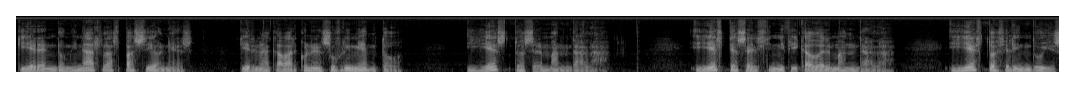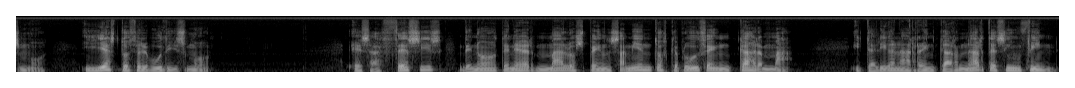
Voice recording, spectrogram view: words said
quieren dominar las pasiones, quieren acabar con el sufrimiento. Y esto es el mandala. Y este es el significado del mandala. Y esto es el hinduismo. Y esto es el budismo. Esa cesis de no tener malos pensamientos que producen karma y te ligan a reencarnarte sin fin.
